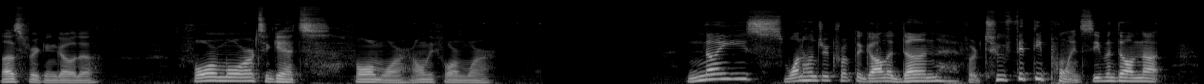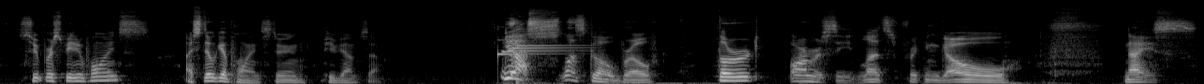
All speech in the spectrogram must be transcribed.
Let's freaking go, though. Four more to get. Four more. Only four more. Nice! 100 Corrupted Gauntlet done for 250 points. Even though I'm not super speeding points, I still get points doing PVM, so. Yes! Let's go, bro. Third armor seed. Let's freaking go. Nice.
